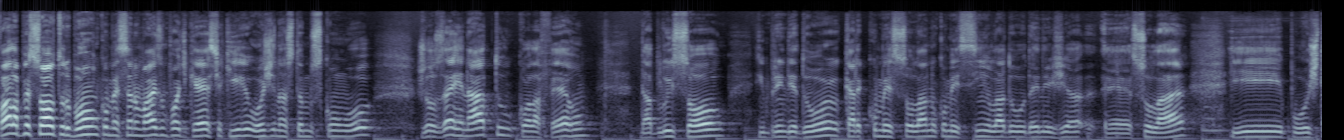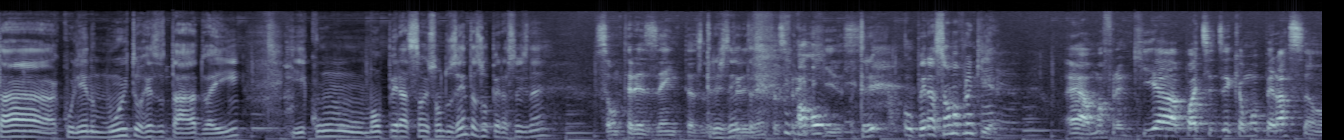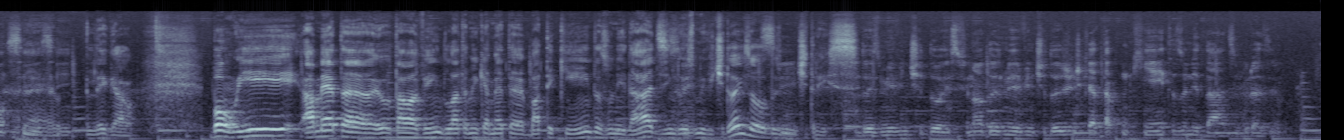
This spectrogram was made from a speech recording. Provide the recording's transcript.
Fala pessoal, tudo bom? Começando mais um podcast aqui. Hoje nós estamos com o José Renato Colaferro, da Blue Sol, empreendedor, cara que começou lá no comecinho lá do, da energia é, solar e pô, hoje está colhendo muito resultado aí e com uma operação, são 200 operações, né? São 300, 300, 300 franquias. Oh. Operação é uma franquia. É, uma franquia pode-se dizer que é uma operação, sim, é, sim. Legal. Bom, e a meta, eu estava vendo lá também que a meta é bater 500 unidades em Sim. 2022 ou Sim. 2023? 2022. Final de 2022 a gente quer estar com 500 unidades no Brasil.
